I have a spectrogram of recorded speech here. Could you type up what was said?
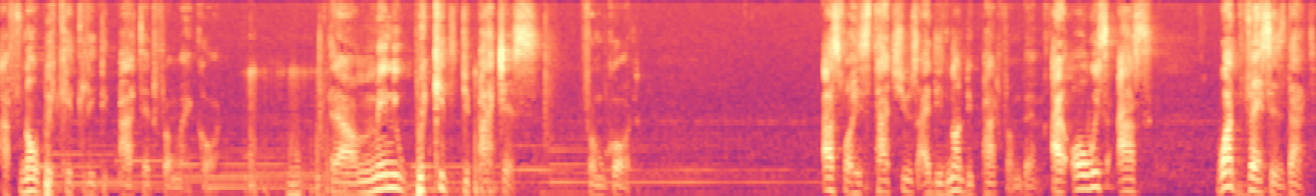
I've not wickedly departed from my God. There are many wicked departures from God. As for his statues, I did not depart from them. I always ask, what verse is that?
